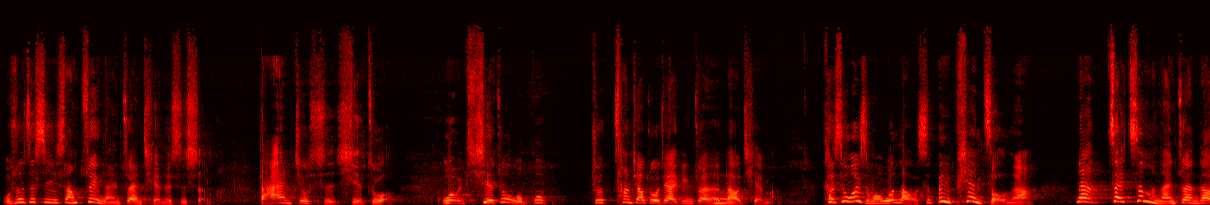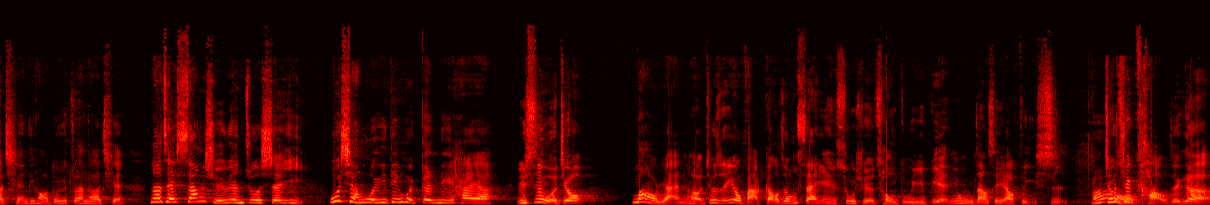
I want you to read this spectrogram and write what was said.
我说这世界上最难赚钱的是什么？答案就是写作。我写作我不就畅销作家一定赚得到钱嘛？嗯、可是为什么我老是被骗走呢？那在这么难赚到钱的地方，我都会赚到钱。那在商学院做生意，我想我一定会更厉害啊。于是我就。贸然哈，就是又把高中三年数学重读一遍，因为我们当时要笔试，就去考这个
